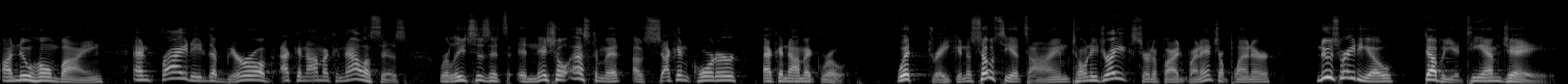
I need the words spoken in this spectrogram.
on new home buying. And Friday, the Bureau of Economic Analysis releases its initial estimate of second quarter economic growth. With Drake and Associates, I'm Tony Drake, certified financial planner, News Radio, WTMJ.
